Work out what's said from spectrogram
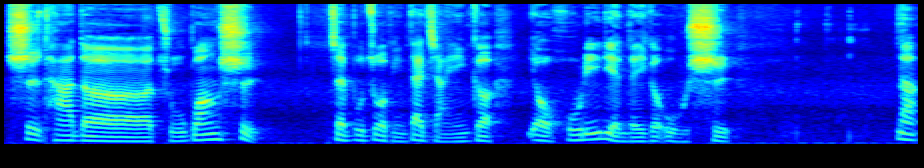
是他的《烛光室》这部作品，在讲一个有狐狸脸的一个武士。那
